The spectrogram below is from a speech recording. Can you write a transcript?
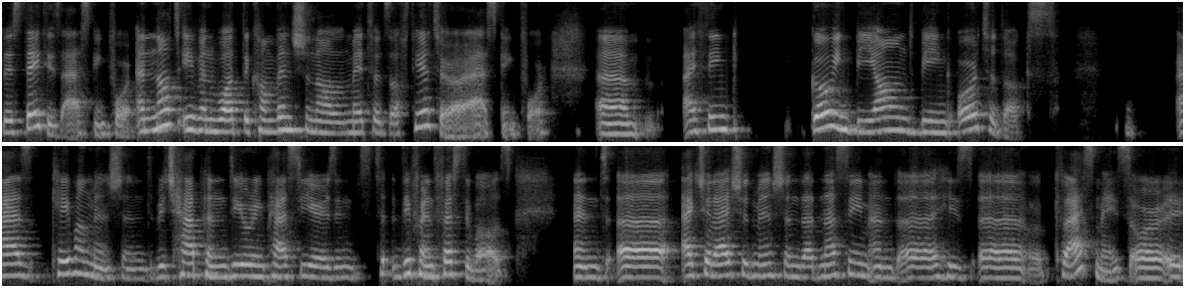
the state is asking for, and not even what the conventional methods of theater are asking for. Um, I think going beyond being orthodox as Keyvan mentioned, which happened during past years in different festivals. And uh, actually, I should mention that Nassim and uh, his uh, classmates or uh,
